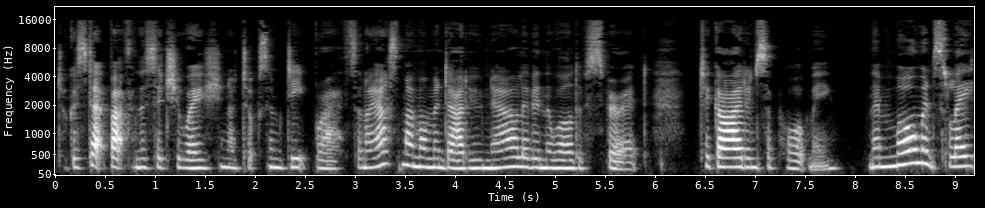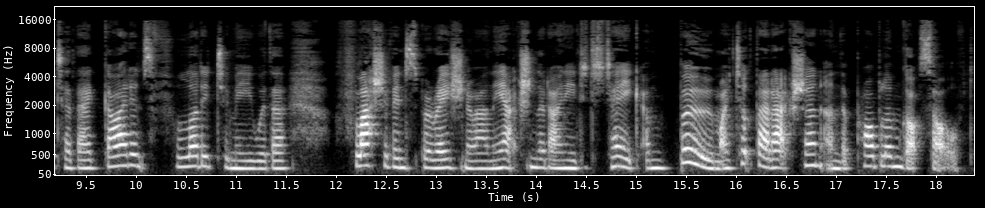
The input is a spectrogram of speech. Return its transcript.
took a step back from the situation, I took some deep breaths, and I asked my mum and dad, who now live in the world of spirit, to guide and support me. Then moments later, their guidance flooded to me with a flash of inspiration around the action that I needed to take, and boom, I took that action and the problem got solved.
